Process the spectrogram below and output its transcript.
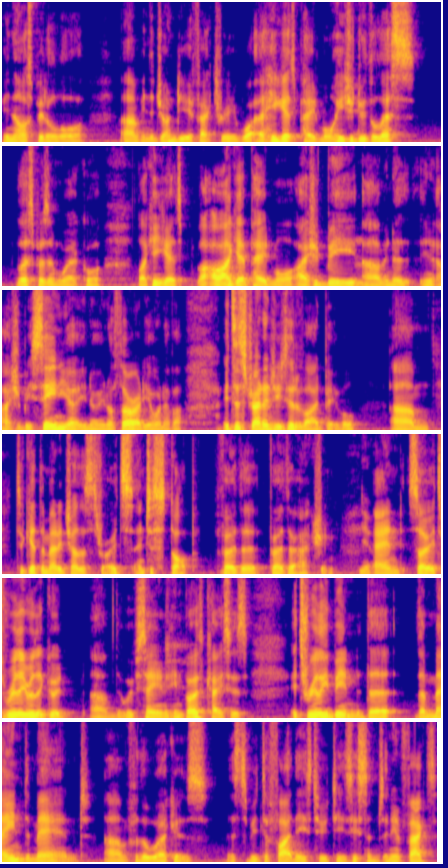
in the hospital or um, in the John Deere factory? What, he gets paid more. He should do the less less pleasant work or like he gets oh, I get paid more I should be um, in a in, I should be senior you know in authority or whatever it's a strategy to divide people um, to get them at each other's throats and to stop further further action Yeah. and so it's really really good um, that we've seen in both cases it's really been the the main demand um, for the workers is to be to fight these two tier systems and in fact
